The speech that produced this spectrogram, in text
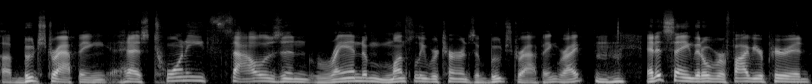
uh, bootstrapping. It has twenty thousand random monthly returns of bootstrapping, right? Mm-hmm. And it's saying that over a five-year period,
